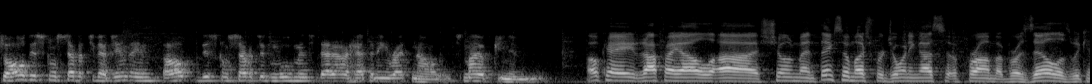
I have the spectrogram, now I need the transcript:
to all this conservative agenda and all these conservative movements that are happening right now. It's my opinion. Okay, Rafael uh, Shoenmann, thanks so much for joining us from Brazil as we can.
